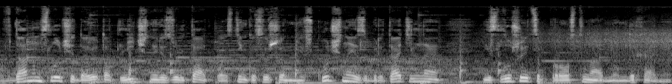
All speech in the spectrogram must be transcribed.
в данном случае дает отличный результат. Пластинка совершенно не скучная, изобретательная и слушается просто на одном дыхании.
